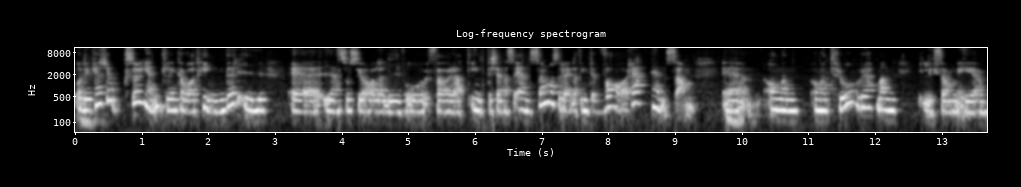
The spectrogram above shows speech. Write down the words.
Och det mm. kanske också egentligen kan vara ett hinder i eh, i ens sociala liv och för att inte känna sig ensam och sådär, eller att inte vara ensam. Eh, om, man, om man tror att man liksom är...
